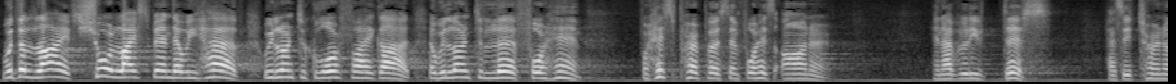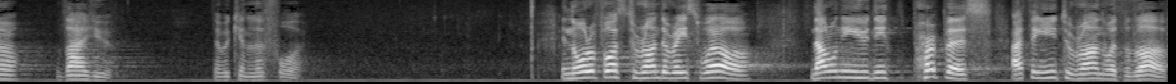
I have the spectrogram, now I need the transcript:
With the life, short lifespan that we have, we learn to glorify God and we learn to live for Him, for His purpose and for His honor. And I believe this has eternal value that we can live for. In order for us to run the race well, not only you need purpose, I think you need to run with love.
